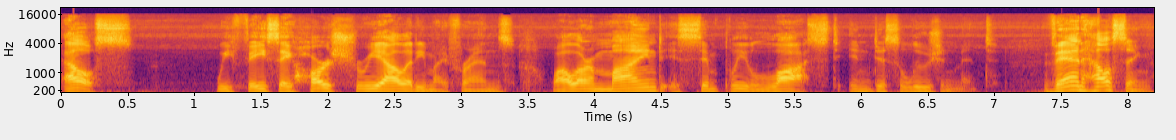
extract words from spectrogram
Else, we face a harsh reality, my friends, while our mind is simply lost in disillusionment. Van Helsing,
